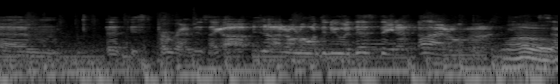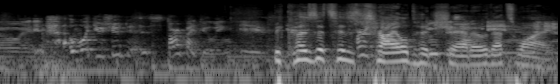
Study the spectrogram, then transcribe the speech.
um, that this program is like, oh, no, I don't know what to do with this data. Oh, I don't know. Whoa. So uh, what you should start by doing is Because it's his of all, childhood shadow, that's in why.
